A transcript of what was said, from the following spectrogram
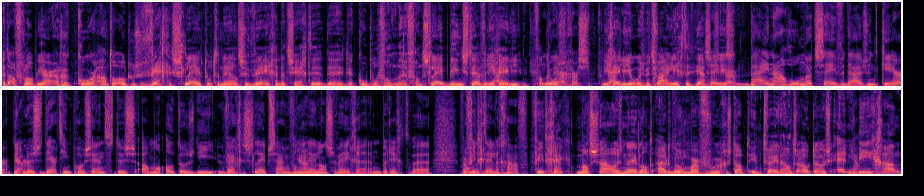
Het afgelopen jaar een record aantal auto's weggesleept op de Nederlandse wegen. Dat zegt de, de, de koepel van, eh, van sleepdiensten. Van die, Ja, gele, van de jongens, bergers. Van die Ja. gele jongens met zwaailichten. Ja, Zeker, precies. bijna 107.000 keer, Ja. plus 13 procent. Dus allemaal auto's die weggesleept zijn van de Nederlandse wegen. Een bericht eh, van de Telegraaf. Vind je het gek? Massaal is Nederland uit het Nee. openbaar vervoer gestapt in tweedehands auto's. En die gaan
